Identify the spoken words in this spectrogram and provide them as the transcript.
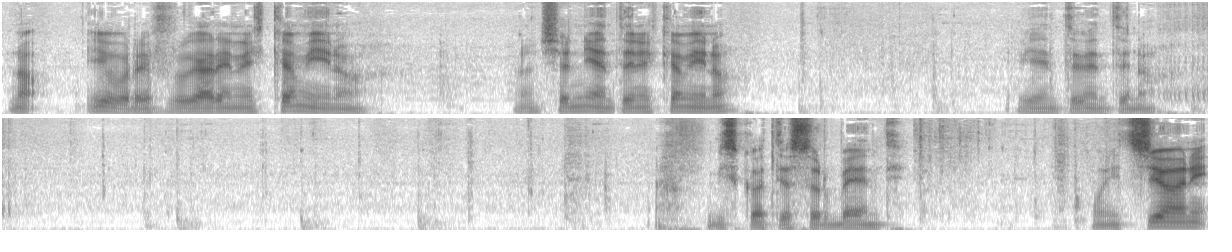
No, io vorrei frugare nel camino. Non c'è niente nel camino? Evidentemente no. Ah, biscotti assorbenti. Munizioni.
